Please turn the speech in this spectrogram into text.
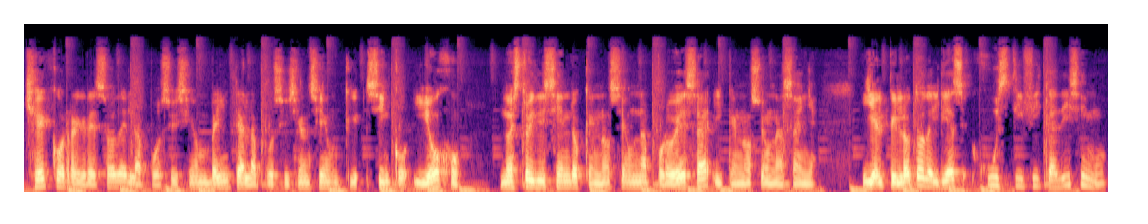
Checo regresó de la posición 20 a la posición 5 y ojo, no estoy diciendo que no sea una proeza y que no sea una hazaña. Y el piloto del día es justificadísimo,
